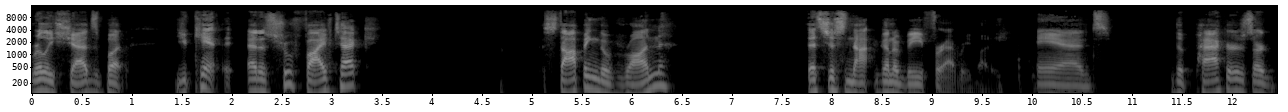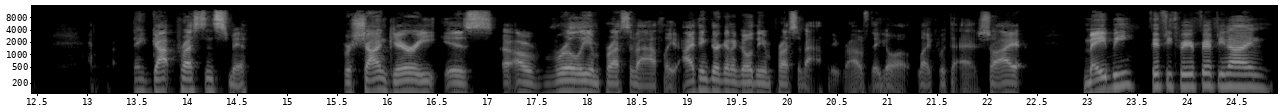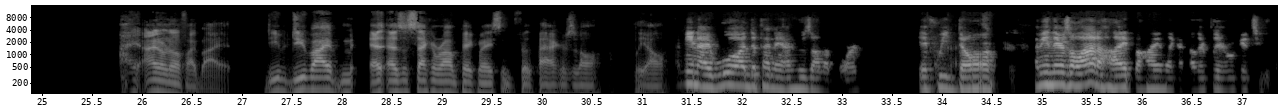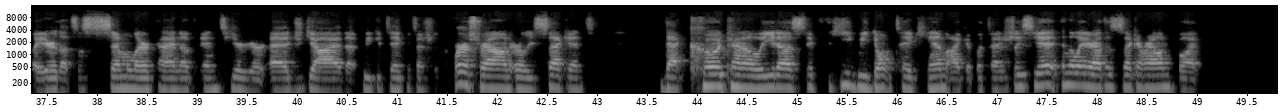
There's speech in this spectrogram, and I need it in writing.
really sheds, but you can't at a true five tech stopping the run. That's just not going to be for everybody. And the Packers are they got Preston Smith. Rashan Gary is a- really impressive athlete. I think they're going to go the impressive athlete route if they go like with the edge. So I maybe 53 or 59. I, I don't know if I buy it. Do you do you buy as a second round pick, Mason, for the Packers at all, Leal? I mean, I would depending on who's on the board. If we don't, I mean, there's a lot of hype behind like another player we'll get to later. That's a similar kind of interior edge guy that we could take potentially the first round, early second. That could kind of lead us. If he we don't take him, I could potentially see it in the later half of the second round. But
